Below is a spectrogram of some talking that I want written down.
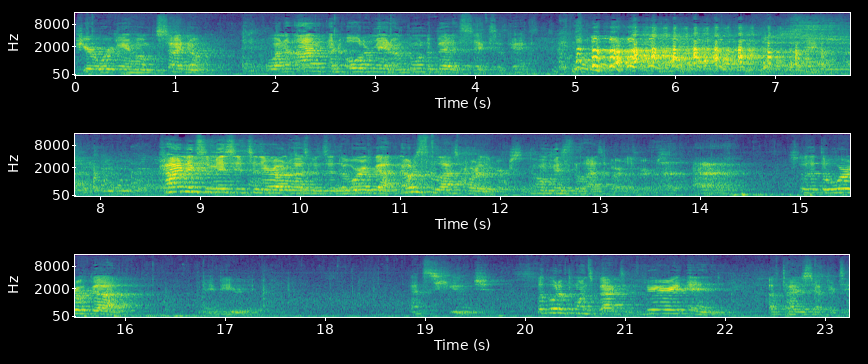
pure working at home. Side note, when I'm an older man, I'm going to bed at six, okay? kind and submissive to their own husbands at the word of God. Notice the last part of the verse. Don't miss the last part of the verse so that the Word of God may be revealed. That's huge. Look what it points back to the very end of Titus chapter 2.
